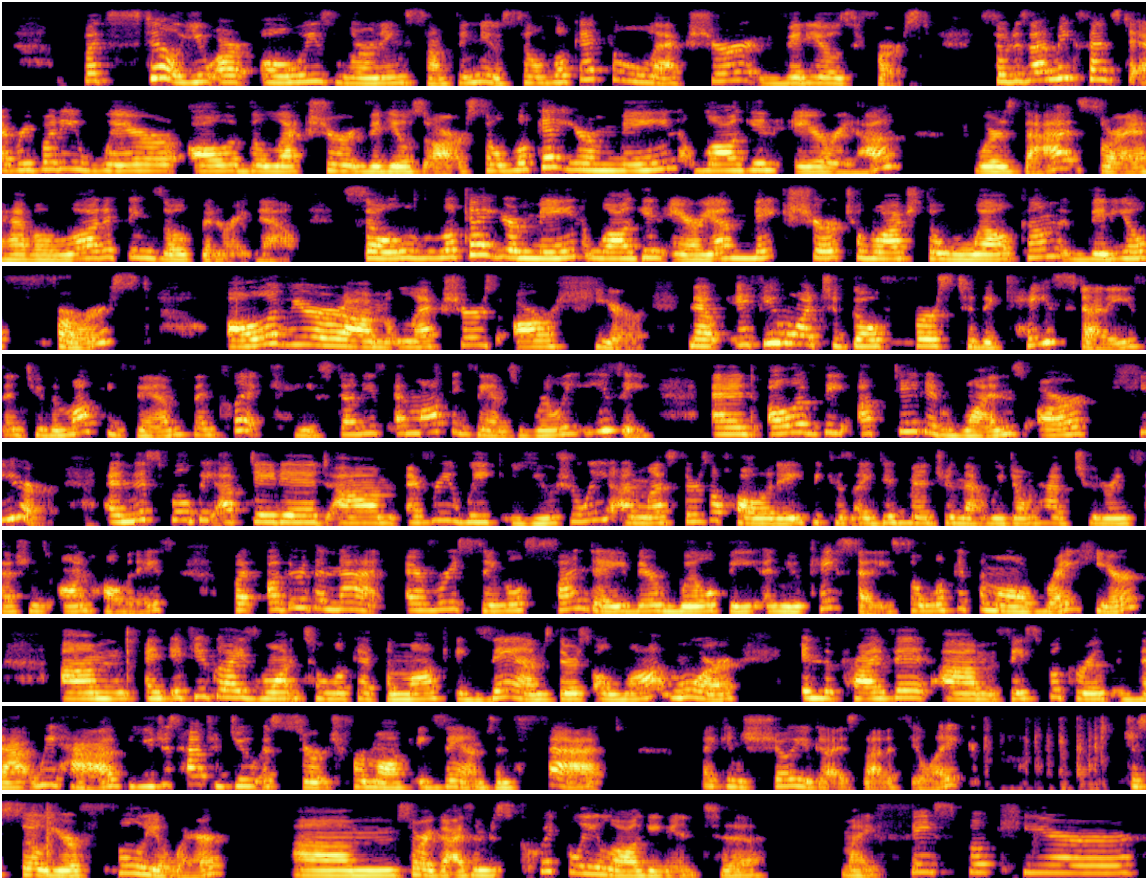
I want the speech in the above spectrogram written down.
but still you are always learning something new. So look at the lecture videos first. So does that make sense to everybody where all of the lecture videos are? So look at your main login area. Where's that? Sorry, I have a lot of things open right now. So look at your main login area. Make sure to watch the welcome video first. All of your um, lectures are here. Now, if you want to go first to the case studies and to the mock exams, then click case studies and mock exams. Really easy. And all of the updated ones are here. And this will be updated um, every week, usually, unless there's a holiday, because I did mention that we don't have tutoring sessions on holidays. But other than that, every single Sunday, there will be a new case study. So look at them all right here. Um, and if you guys want to look at the mock exams, there's a lot more in the private um, Facebook group that we have. You just have to do a search for mock exams. In fact, I can show you guys that if you like, just so you're fully aware. Um, sorry guys, I'm just quickly logging into my Facebook here.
